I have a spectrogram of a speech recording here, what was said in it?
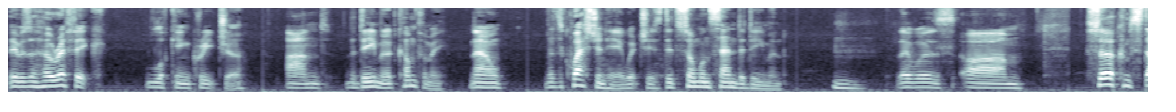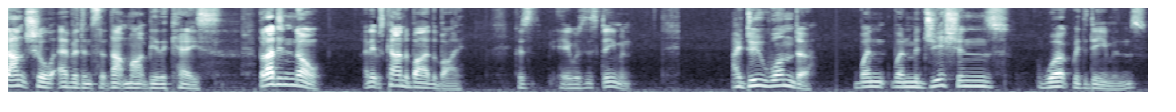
it was a horrific looking creature, and the demon had come for me. Now, there's a question here, which is did someone send a demon? There was um, circumstantial evidence that that might be the case, but I didn't know, and it was kind of by the by, because here was this demon. I do wonder when when magicians work with demons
